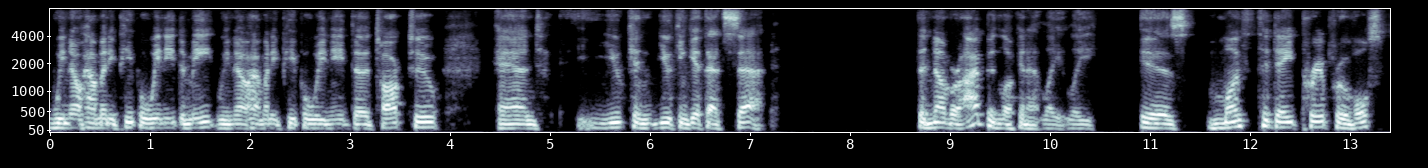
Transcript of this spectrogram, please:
we know how many people we need to meet, we know how many people we need to talk to, and you can you can get that set the number I've been looking at lately is month to date pre approvals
